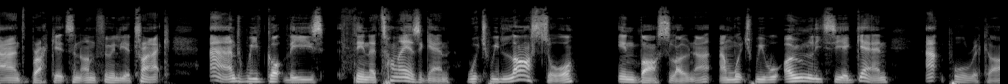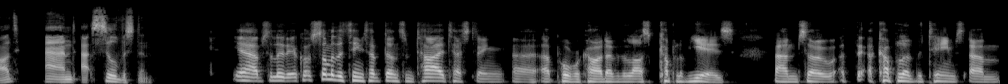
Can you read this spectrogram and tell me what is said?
and brackets, an unfamiliar track. And we've got these thinner tires again, which we last saw in Barcelona and which we will only see again at Paul Ricard and at Silverstone. Yeah, absolutely. Of course, some of the teams have done some tire testing uh, at Paul Ricard over the last couple of years. Um, so a, th- a, couple of the teams, um,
